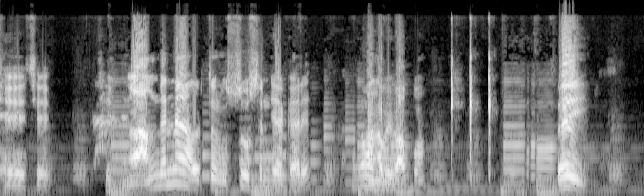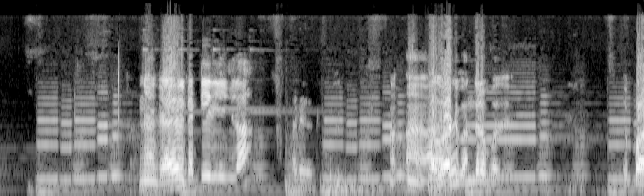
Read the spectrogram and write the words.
சரி சரி. சரி நான் அங்க என்ன ஒருத்தர் உசு உசுன்னு இருக்காரு? வாங்க போய் பாப்போம். ஏய் என்ன கயிறு கட்டி இருக்கீங்களா அது வாட்டுக்கு வந்துட போகுது. எப்பா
